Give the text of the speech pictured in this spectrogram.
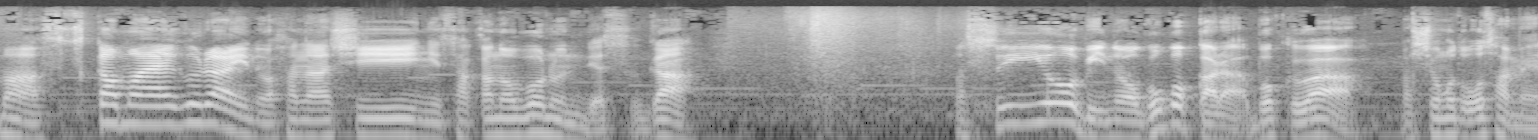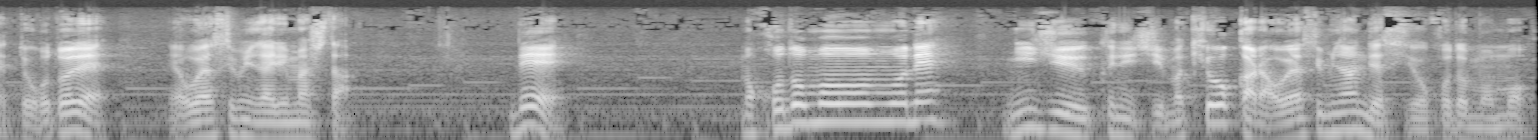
まあ2日前ぐらいの話に遡るんですが、水曜日の午後から僕は仕事納めということでお休みになりました。で、まあ、子供もね、29日、まあ、今日からお休みなんですよ、子供も。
